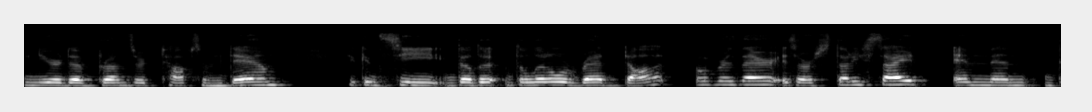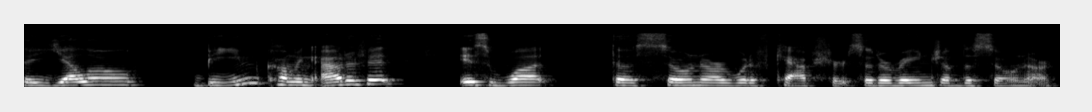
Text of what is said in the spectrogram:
near the Brunswick Topsham Dam, you can see the, the little red dot over there is our study site. And then the yellow beam coming out of it is what the sonar would have captured. So the range of the sonar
